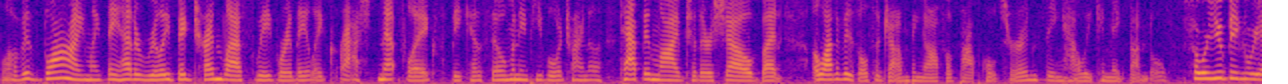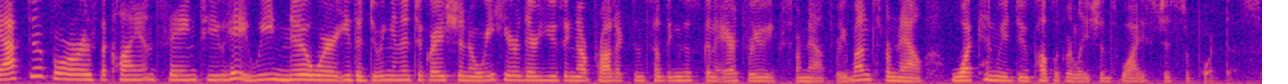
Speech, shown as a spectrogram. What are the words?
Love is Blind. Like they had a really big trend last week where they like crashed Netflix because so many people were trying to tap in live to their show, but a lot of it is also jumping off of pop culture and seeing how we can make bundles. So are you being reactive or is the client saying to you, hey, we know we're either doing an integration or we hear they're using our product in something that's going to air three weeks from now, three months from now. What can we do public relations wise to support this?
